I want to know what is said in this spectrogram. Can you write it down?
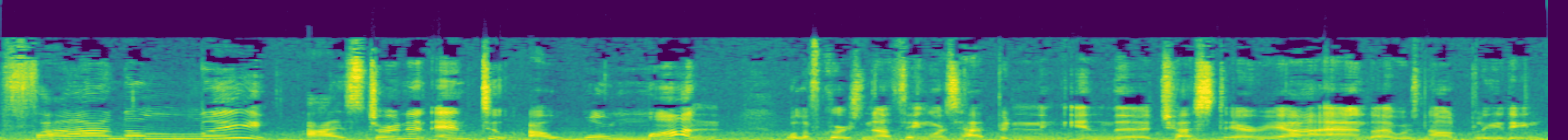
finally, I turned it into a woman. Well, of course, nothing was happening in the chest area, and I was not bleeding.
